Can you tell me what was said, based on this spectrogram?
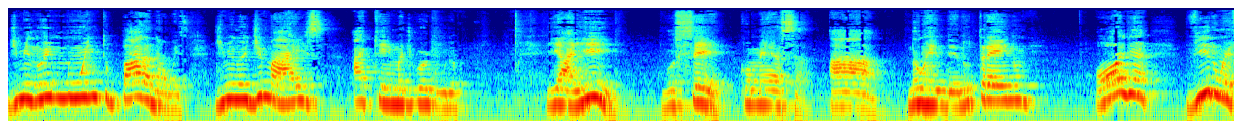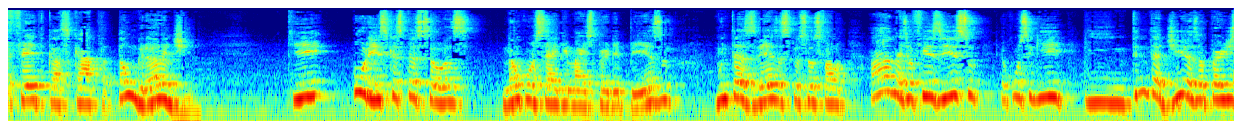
diminui muito, para não, mas diminui demais a queima de gordura. E aí você começa a não render no treino. Olha, vira um efeito cascata tão grande que por isso que as pessoas não consegue mais perder peso. Muitas vezes as pessoas falam: Ah, mas eu fiz isso, eu consegui, em 30 dias eu perdi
